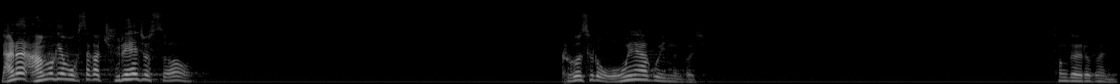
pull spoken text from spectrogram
나는 아무개 목사가 주례해 줬어. 그것으로 오해하고 있는 거죠. 성도 여러분,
